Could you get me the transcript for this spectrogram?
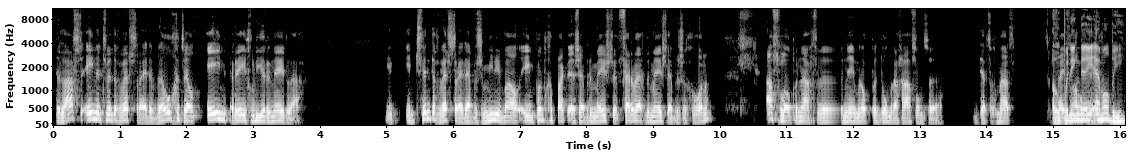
de laatste 21 wedstrijden, wel geteld één reguliere nederlaag. In, in 20 wedstrijden hebben ze minimaal één punt gepakt. En ze hebben de meeste, verreweg de meeste, hebben ze gewonnen. Afgelopen nacht, we nemen op eh, donderdagavond eh 30 maart. Opening day. MLB.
